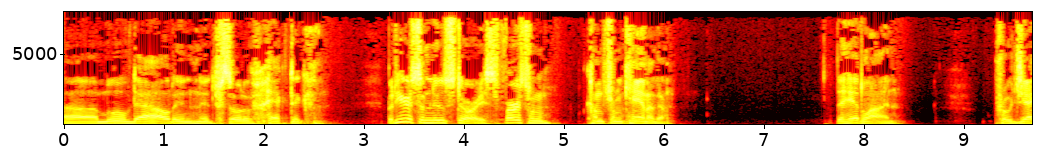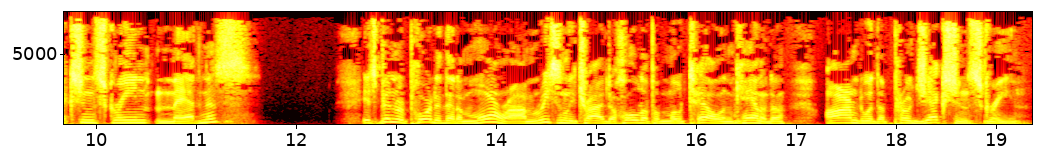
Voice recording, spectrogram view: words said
uh, moved out and it's sort of hectic. But here's some news stories. First one comes from Canada. The headline, projection screen madness. It's been reported that a moron recently tried to hold up a motel in Canada armed with a projection screen.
